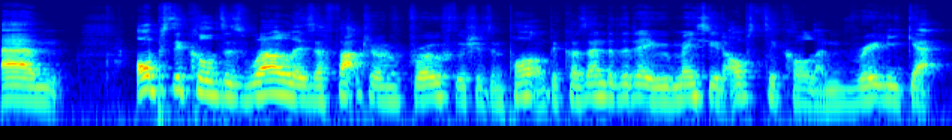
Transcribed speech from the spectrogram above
Um, obstacles as well is a factor of growth, which is important because end of the day we may see an obstacle and really get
